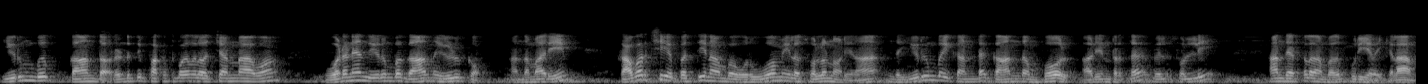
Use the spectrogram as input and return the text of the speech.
இரும்பு காந்தம் ரெண்டுத்தையும் பக்கத்து பக்கத்தில் வச்சா உடனே அந்த இரும்பை காந்தம் இழுக்கும். அந்த மாதிரி கவர்ச்சியை பற்றி நம்ம ஒரு ஓமையில் சொல்லணும் அப்படின்னா இந்த இரும்பை கண்ட காந்தம் போல் அப்படின்றத வெ- சொல்லி அந்த இடத்துல நம்ம அதை புரிய வைக்கலாம்.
